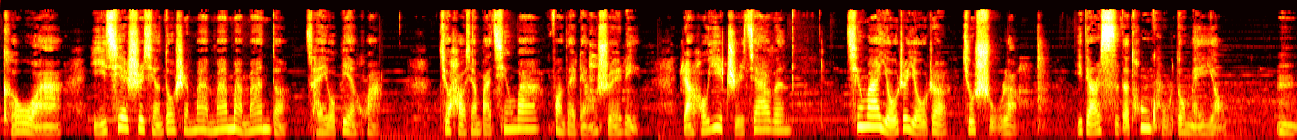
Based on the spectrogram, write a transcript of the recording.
可我啊，一切事情都是慢慢慢慢的才有变化，就好像把青蛙放在凉水里，然后一直加温，青蛙游着游着就熟了。一点死的痛苦都没有，嗯，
